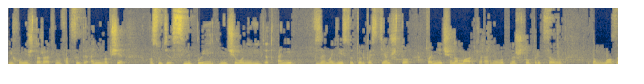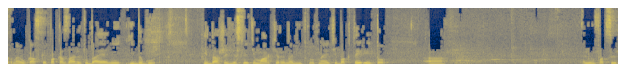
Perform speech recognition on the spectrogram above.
их уничтожают. Лимфоциты, они вообще, по сути, слепые и ничего не видят. Они взаимодействуют только с тем, что помечено маркерами. Вот на что прицел там, лазерной указкой показали, туда и они и бегут. И даже если эти маркеры налипнут на эти бактерии, то а, лимфоцит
